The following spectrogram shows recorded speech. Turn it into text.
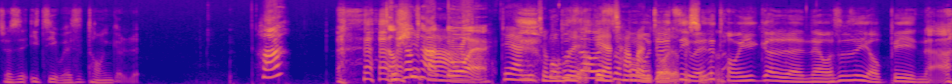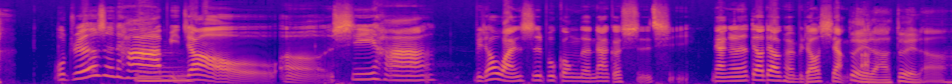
就是一直以为是同一个人。哈，长不是相差很多吧哎。对啊，你怎么会对啊差蛮多的？我就以为是同一个人呢、我是不是有病啊？我觉得是他比嗯较、呃嘻哈，比较玩世不恭的那个时期，两个人的调调可能比较像。对啦，对啦，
